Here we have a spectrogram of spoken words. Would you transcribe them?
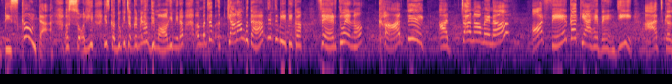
डिस्काउंट सॉरी इस कद्दू के चक्कर में ना दिमाग ही मेरा मतलब क्या नाम बताया आपने अपने बेटे का? फेयर तो है ना? कार्तिक अच्छा नाम है ना? और फेर का क्या है बहन जी? आजकल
